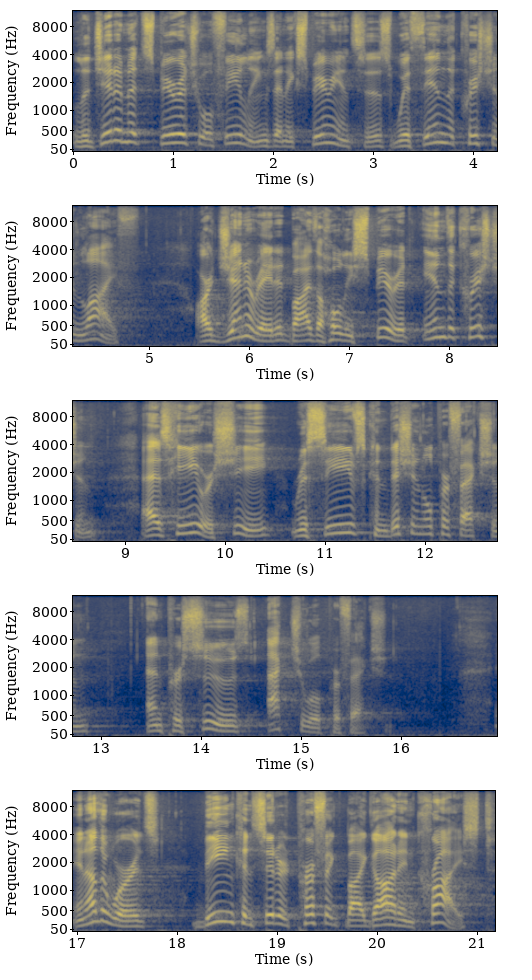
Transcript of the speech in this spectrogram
Legitimate spiritual feelings and experiences within the Christian life are generated by the Holy Spirit in the Christian as he or she receives conditional perfection and pursues actual perfection. In other words, being considered perfect by God in Christ,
